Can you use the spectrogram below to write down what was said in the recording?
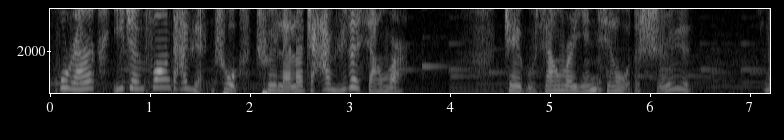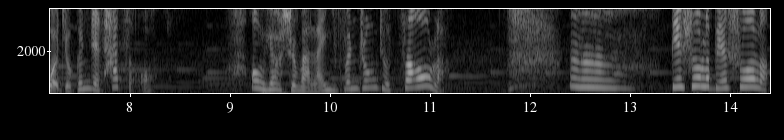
忽然一阵风打远处吹来了炸鱼的香味儿，这股香味儿引起了我的食欲，我就跟着它走。哦，要是晚来一分钟就糟了。嗯，别说了，别说了。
